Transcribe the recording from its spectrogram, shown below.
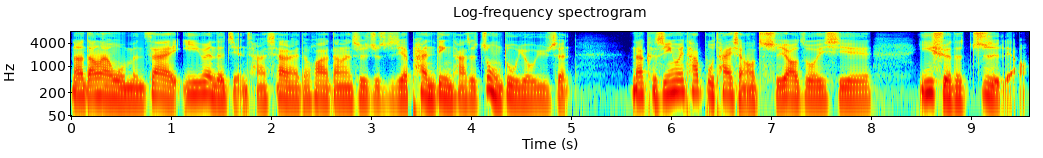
那当然，我们在医院的检查下来的话，当然是就直接判定他是重度忧郁症。那可是因为他不太想要吃药做一些医学的治疗，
